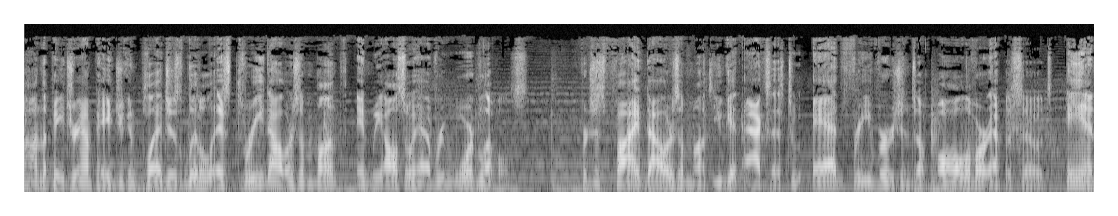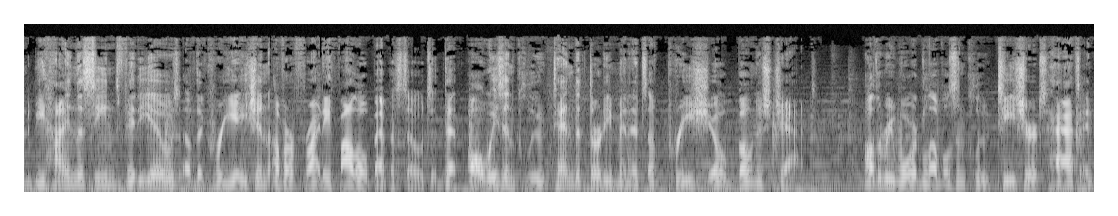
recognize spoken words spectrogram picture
On the Patreon page, you can pledge as little as $3 a month, and we also have reward levels. For just $5 a month, you get access to ad free versions of all of our episodes and behind the scenes videos of the creation of our Friday follow up episodes that always include 10 to 30 minutes of pre show bonus chat. Other reward levels include t-shirts, hats, and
